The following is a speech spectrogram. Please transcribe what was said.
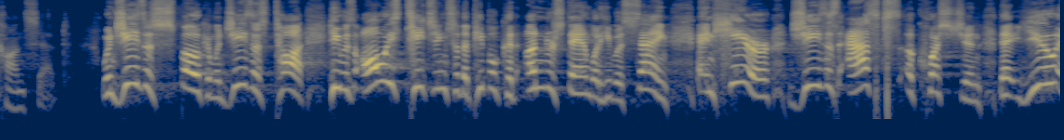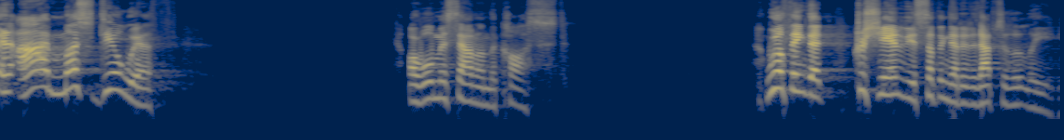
concept. When Jesus spoke and when Jesus taught, he was always teaching so that people could understand what he was saying. And here, Jesus asks a question that you and I must deal with, or we'll miss out on the cost. We'll think that Christianity is something that it is absolutely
